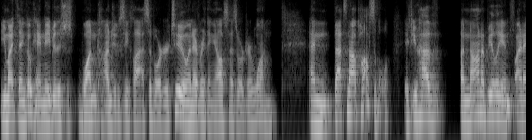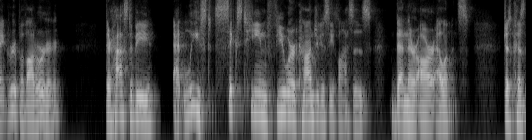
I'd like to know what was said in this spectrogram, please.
you might think, okay, maybe there's just one conjugacy class of order two and everything else has order one. And that's not possible. If you have a non-abelian finite group of odd order, there has to be at least 16 fewer conjugacy classes than there are elements just because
